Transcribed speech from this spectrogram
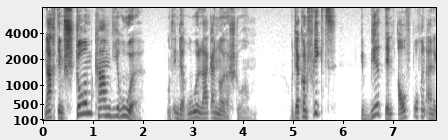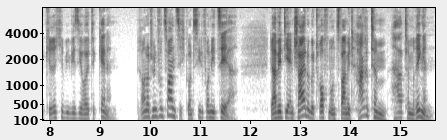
Nach dem Sturm kam die Ruhe, und in der Ruhe lag ein neuer Sturm. Und der Konflikt gebiert den Aufbruch in eine Kirche, wie wir sie heute kennen. 325, Konzil von Nicea. Da wird die Entscheidung getroffen, und zwar mit hartem, hartem Ringen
